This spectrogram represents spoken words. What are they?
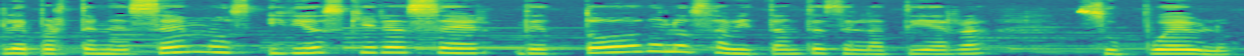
le pertenecemos y Dios quiere hacer de todos los habitantes de la tierra su pueblo,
